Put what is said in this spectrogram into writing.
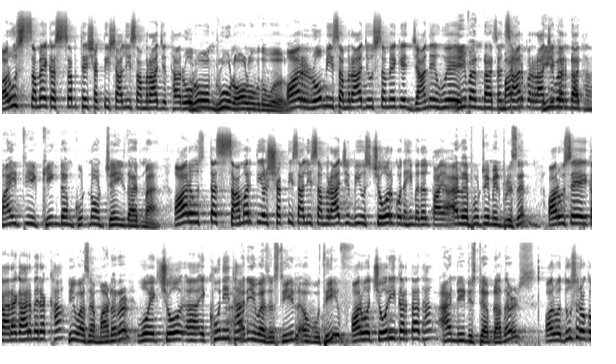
और उस समय का सबसे शक्तिशाली साम्राज्य था Rome. Rome rule all over the world और रोमी साम्राज्य उस समय के जाने हुए संसार पर राज्य करता था। Mighty kingdom could not change that man और उस तक सामर्थ्य और शक्तिशाली साम्राज्य भी उस चोर को नहीं बदल पाया And they put him in prison. और उसे कारागार में रखा He was a murderer. वो एक चोर एक खूनी था And he was a steal, a thief. और वो चोरी करता था And he disturbed others. और वो दूसरों को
